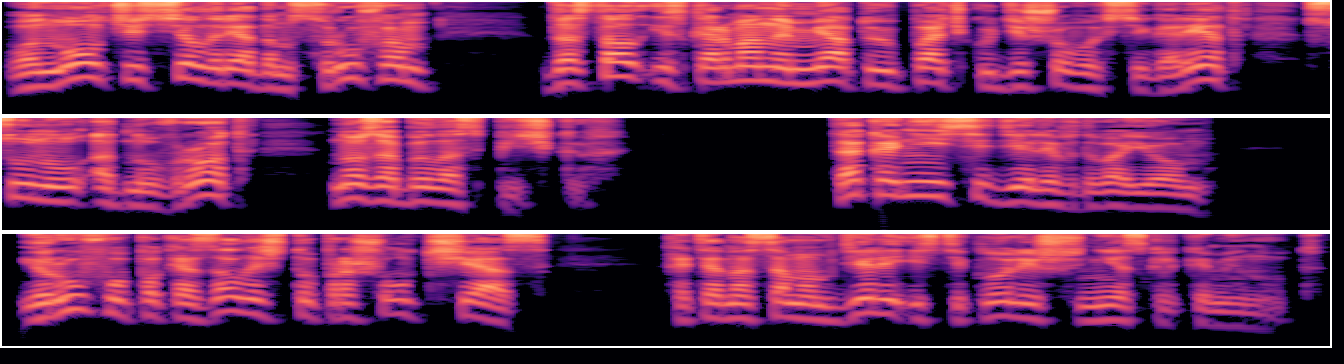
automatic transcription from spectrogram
Он молча сел рядом с Руфом, достал из кармана мятую пачку дешевых сигарет, сунул одну в рот, но забыл о спичках. Так они и сидели вдвоем. И Руфу показалось, что прошел час, хотя на самом деле истекло лишь несколько минут.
